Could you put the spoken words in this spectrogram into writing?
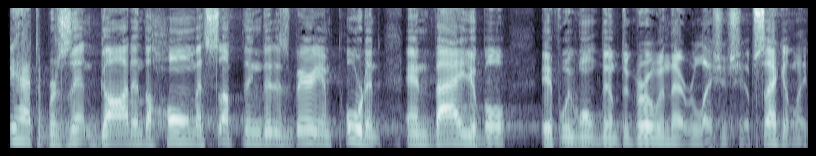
we have to present God in the home as something that is very important and valuable if we want them to grow in that relationship. Secondly,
